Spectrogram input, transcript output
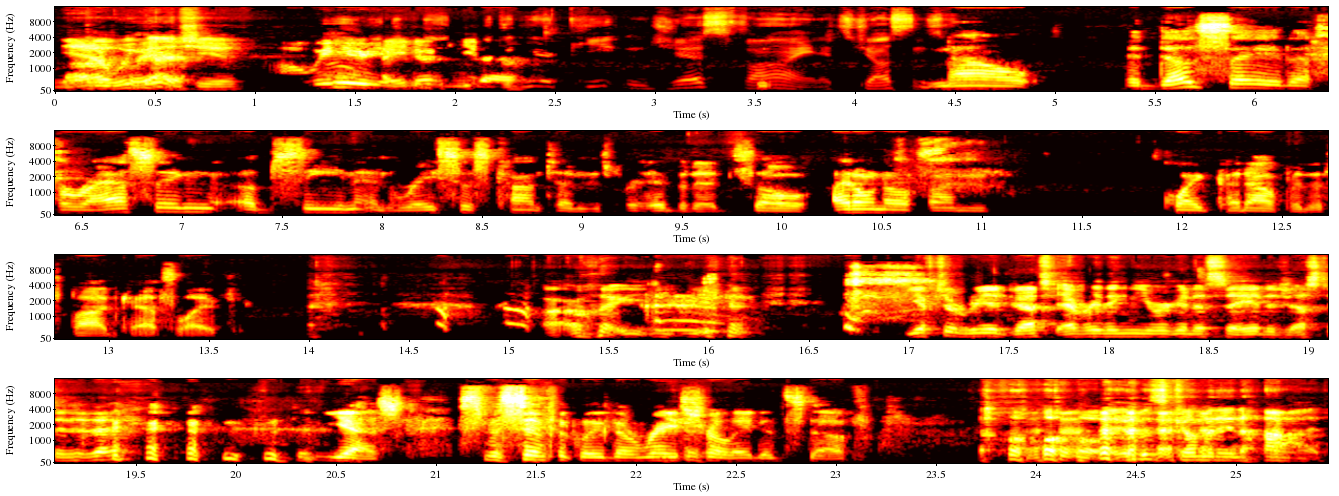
yeah, we got you. We hear you. you doing, you Keto? can hear Keaton just fine. It's Justin's. Now, it does say that harassing, obscene, and racist content is prohibited. So I don't know if I'm quite cut out for this podcast life. You you have to readjust everything you were gonna say to Justin today. yes, specifically the race-related stuff. Oh, it was coming in hot.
